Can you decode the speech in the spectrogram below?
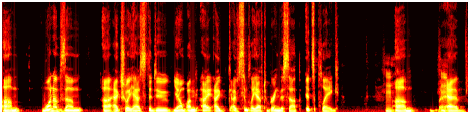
Um, one of them uh, actually has to do, you know, I, I, I, simply have to bring this up. It's plague. Hmm. Um, uh,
